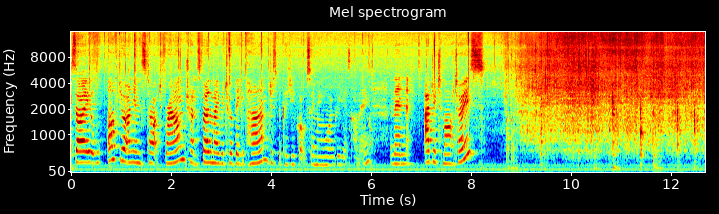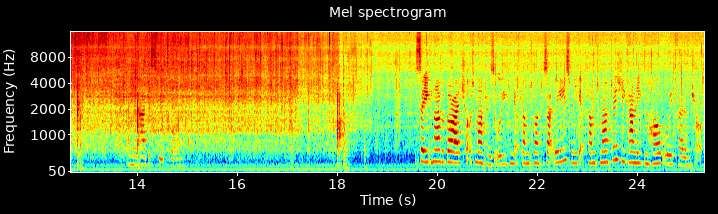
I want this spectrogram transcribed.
So after your onions start to brown, transfer them over to a bigger pan just because you've got so many more ingredients coming. And then add your tomatoes. And then add your sweet corn. So you can either buy chopped tomatoes or you can get plum tomatoes like these. When you get plum tomatoes, you can leave them whole, but we prefer them chopped.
